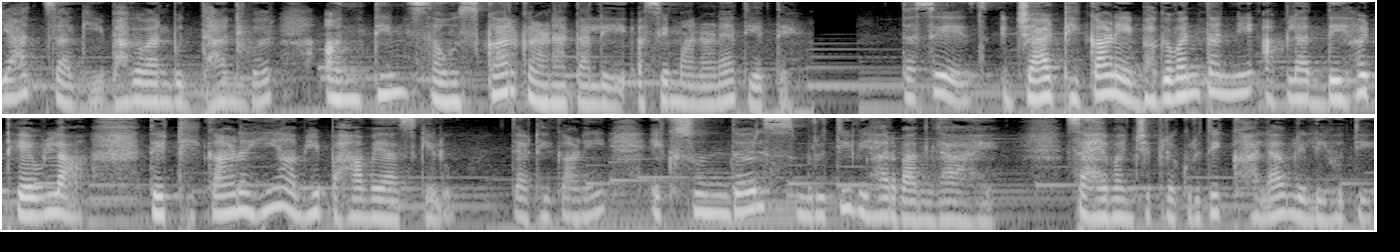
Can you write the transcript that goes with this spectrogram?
याच जागी भगवान बुद्धांवर अंतिम संस्कार करण्यात आले असे मानण्यात येते. तसेच ज्या ठिकाणी भगवंतांनी आपला देह ठेवला ते ठिकाणही आम्ही पाहावयास गेलो. त्या ठिकाणी एक सुंदर स्मृती विहार बांधला आहे. साहेबांची प्रकृती खालावलेली होती.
